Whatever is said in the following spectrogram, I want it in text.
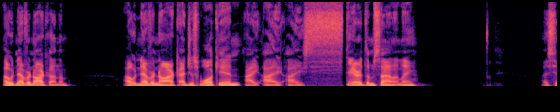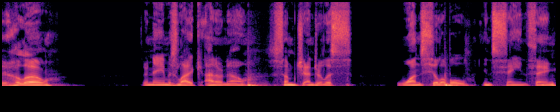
I would never narc on them. I would never narc. I just walk in. I I I stare at them silently. I say hello. Their name is like I don't know some genderless, one syllable, insane thing.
